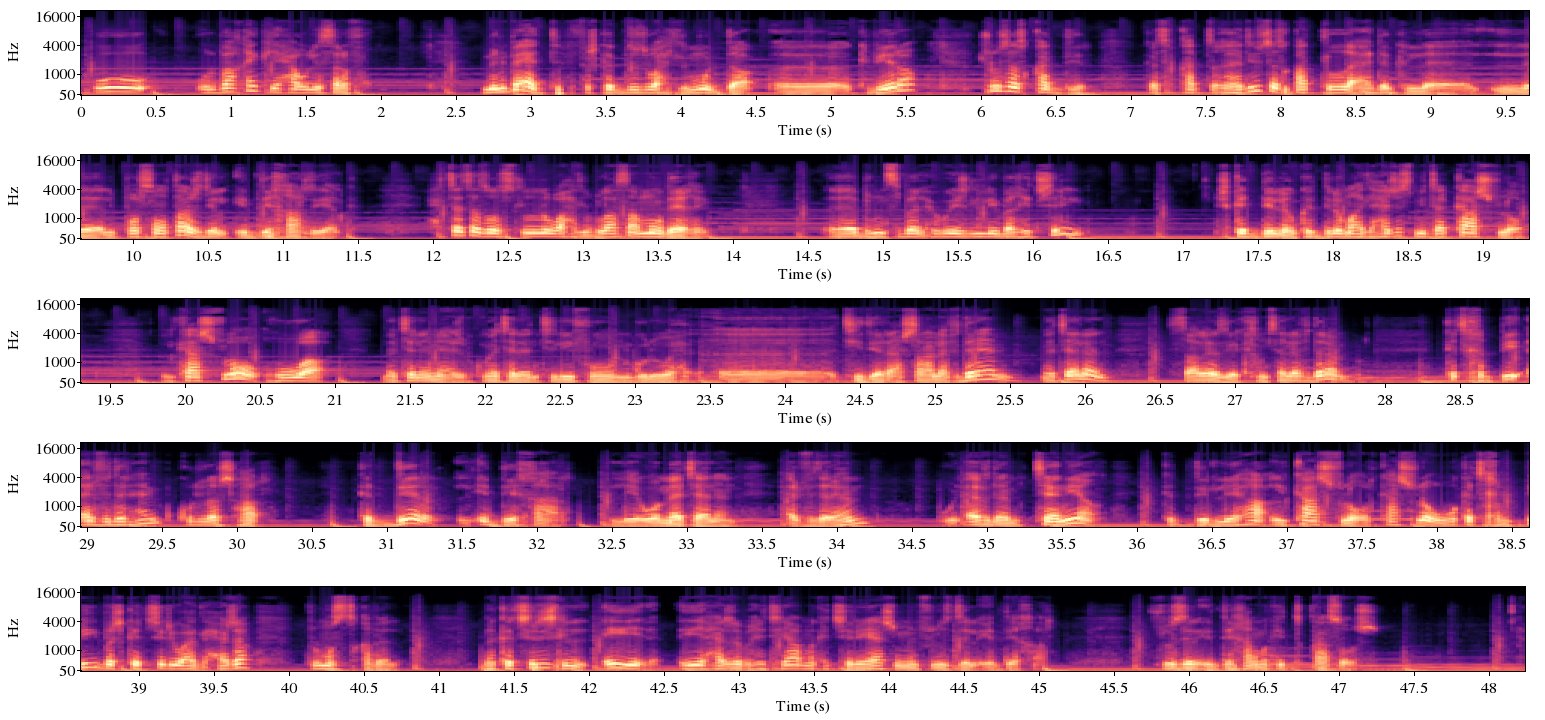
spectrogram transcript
والباقي كيحاول يصرفو. من بعد فاش كدوز واحد المدة آه كبيرة شنو تتبقى دير كتبقى غادي وتتبقى تطلع هذاك ال pourcentage ديال الإدخار ديالك حتى توصل لواحد البلاصة modérée آه بالنسبة للحوايج اللي باغي تشري اش كدير لهم؟ كدير لهم واحد الحاجة سميتها cash flow ال cash flow هو مثلا يعجبك مثلا تليفون نقولوا آه تيدير 10000 درهم مثلا ال salaire ديالك 5000 درهم. كتخبي 1000 درهم كل شهر. كدير الإدخار. اللي هو مثلا 1000 درهم وال1000 درهم الثانية كدير ليها ال cash flow ال cash flow هو كتخبي باش كتشري واحد الحاجة في المستقبل. ما كتشريش أي أي حاجة بغيتيها ما كتشريهاش من فلوس ديال الادخار. فلوس ديال الادخار ما كيتقاسوش.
